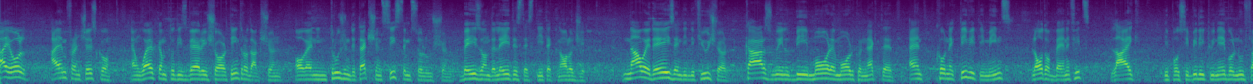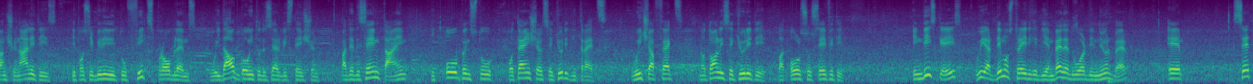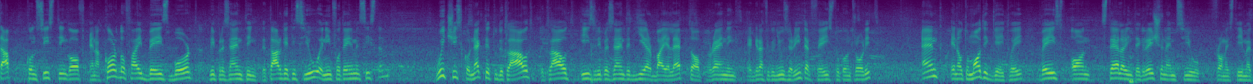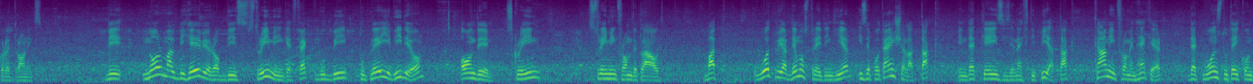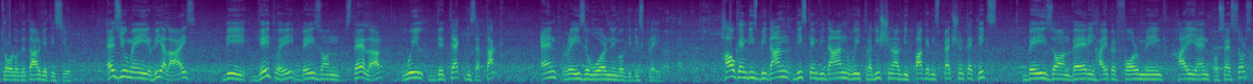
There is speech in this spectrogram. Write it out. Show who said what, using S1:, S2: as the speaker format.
S1: Hi all, I am Francesco and welcome to this very short introduction of an intrusion detection system solution based on the latest ST technology. Nowadays and in the future, cars will be more and more connected and connectivity means a lot of benefits like the possibility to enable new functionalities, the possibility to fix problems without going to the service station, but at the same time it opens to potential security threats which affects not only security but also safety. In this case, we are demonstrating the Embedded World in Nuremberg a setup consisting of an Accordo 5 based board representing the target ECU and infotainment system, which is connected to the cloud. The cloud is represented here by a laptop running a graphical user interface to control it, and an automotive gateway based on Stellar Integration MCU from ST Microelectronics. The normal behavior of this streaming effect would be to play a video on the screen streaming from the cloud. But what we are demonstrating here is a potential attack, in that case is an FTP attack, coming from an hacker that wants to take control of the target issue. As you may realize, the gateway based on Stellar will detect this attack and raise a warning of the display. How can this be done? This can be done with traditional deep packet inspection techniques based on very high-performing, high-end processors.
